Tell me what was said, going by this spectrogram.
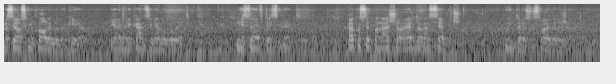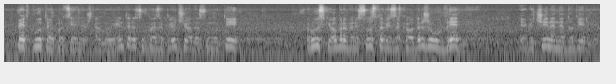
na seoskim kolima do Kijeva, jer Amerikanci ne mogu letjeti. Ni sa F-35. Kako se ponašao Erdogan sebično u interesu svoje države? Pet puta je procijenio šta mu je u interesu, pa je zaključio da su mu ti ruski obrambeni sustavi za kao državu vredniji, jer ga čine nedodirljivi.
